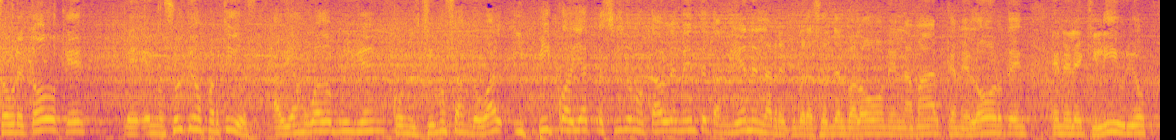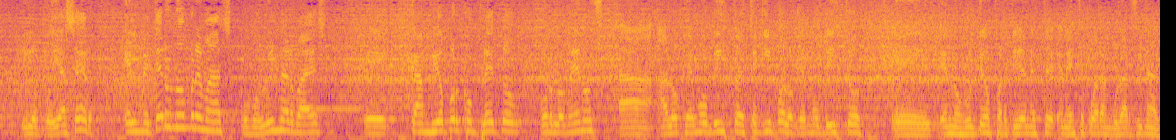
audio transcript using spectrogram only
Sobre todo que eh, en los últimos partidos había jugado muy bien con el chino Sandoval y Pico había crecido notablemente también en la recuperación del balón, en la marca, en el orden, en el equilibrio y lo podía hacer. El meter un hombre más como Luis Narváez eh, cambió por completo, por lo menos a, lo que hemos visto este equipo, a lo que hemos visto eh, en los últimos partidos en este, en este cuadrangular final.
